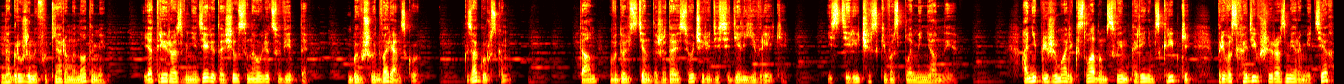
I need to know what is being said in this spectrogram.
Нагруженный футляром и нотами, я три раза в неделю тащился на улицу Витте, бывшую дворянскую, к Загурскому. Там, вдоль стен дожидаясь очереди, сидели еврейки – истерически воспламененные. Они прижимали к слабым своим коленям скрипки, превосходившие размерами тех,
